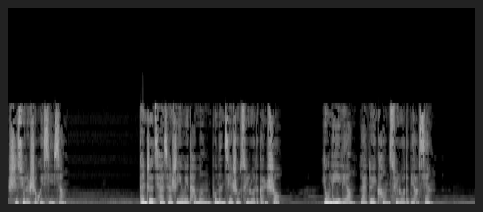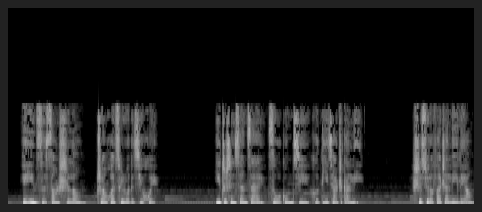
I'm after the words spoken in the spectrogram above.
失去了社会形象。但这恰恰是因为他们不能接受脆弱的感受，用力量来对抗脆弱的表现，也因此丧失了转化脆弱的机会。一直深陷在自我攻击和低价值感里，失去了发展力量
